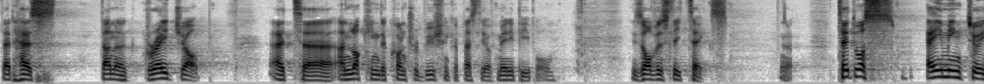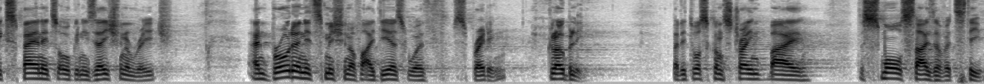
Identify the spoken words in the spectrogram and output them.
that has done a great job at uh, unlocking the contribution capacity of many people, is obviously TEDx. You know, TED was aiming to expand its organizational reach and broaden its mission of ideas worth spreading globally, but it was constrained by the small size of its team.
